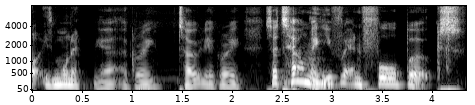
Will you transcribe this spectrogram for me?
got is money. Yeah, agree. Totally agree. So tell me, you've written four books.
